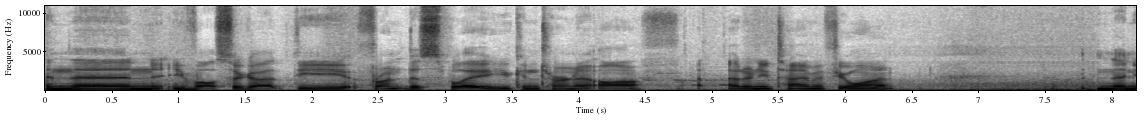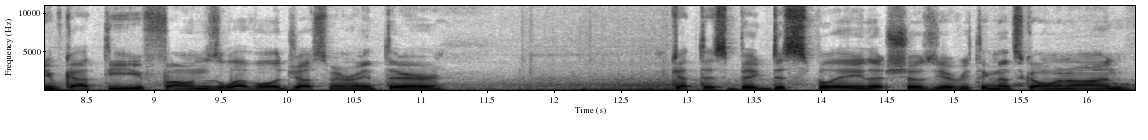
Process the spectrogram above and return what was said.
And then you've also got the front display. You can turn it off at any time if you want. And then you've got the phone's level adjustment right there. You've got this big display that shows you everything that's going on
